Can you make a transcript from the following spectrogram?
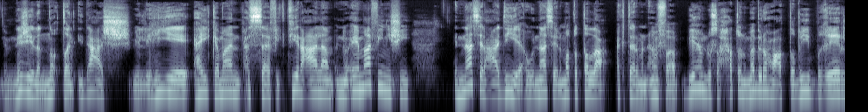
بنجي للنقطة ال11 اللي هي هي كمان بحسها في كتير عالم إنه إيه ما فيني شيء الناس العادية أو الناس اللي ما بتطلع أكثر من أنفها بيهملوا صحتهم وما بيروحوا على الطبيب غير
